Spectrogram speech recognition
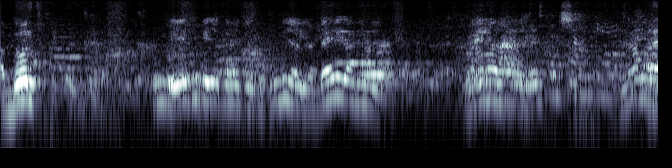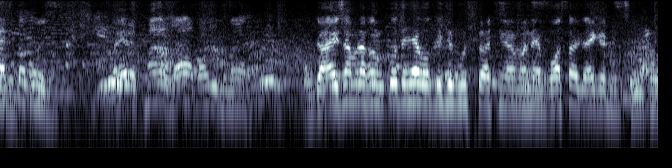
আব্দুল তুমি এদিকে যেতে হচ্ছে তুমি যাবি না বাইরে যাবি না রাস্তা কই গাইস আমরা এখন কোথায় যাব কিছু বুঝতে পারছি না মানে বসার জায়গা ঢুকছি তো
